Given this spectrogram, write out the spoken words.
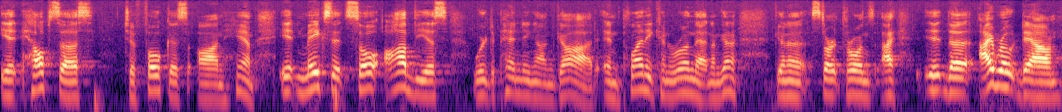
it helps us to focus on Him. It makes it so obvious we're depending on God, and plenty can ruin that. And I'm going to start throwing. I, it, the, I wrote down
